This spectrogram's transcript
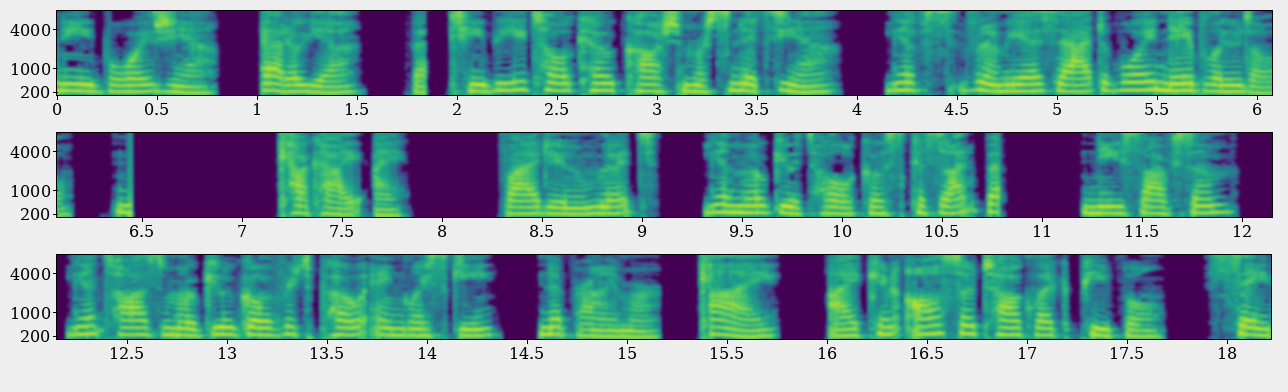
Ni edoja, bet tb tolko koshmersnitsia, yvs vrimias atboy nabludel. Kakai i. Vidumrit, yamogu tolkos kazat bet. Nisovsum, yatosmogu govit po angliski, na primer. I, I can also talk like people, say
